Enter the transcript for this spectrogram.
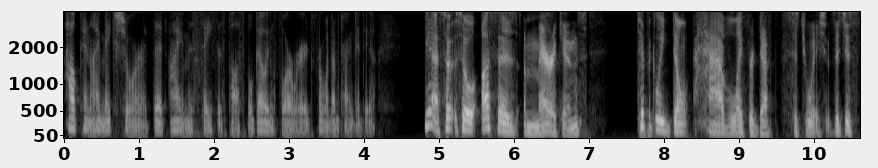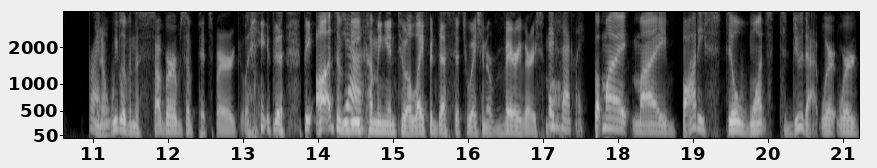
how can I make sure that I am as safe as possible going forward for what I'm trying to do? Yeah. So, so us as Americans typically don't have life or death situations. It's just Right. you know we live in the suburbs of Pittsburgh. Like, the the odds of Yeah. me coming into a life and death situation are very very small. Exactly. But my my body still wants to do that. We're we're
